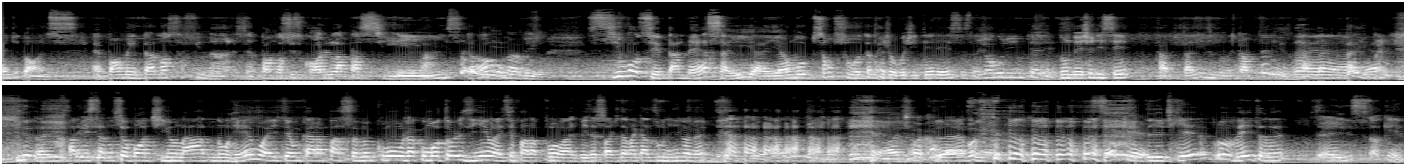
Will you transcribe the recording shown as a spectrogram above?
né? De dotes. É pra aumentar a nossa finança, é pra nosso score ir lá pra cima. Isso aí. então, meu amigo, se você tá nessa aí, aí é uma opção sua também. É jogo de interesses, né? jogo de interesse. Não deixa de ser capitalismo, né? Capitalismo. É, tá aí, é. pai. Então, a gente A tem vez tá no seu botinho lá no remo, aí tem um cara passando com, já com o motorzinho, aí você fala, pô, às vezes é sorte dar na gasolina, né? que- É ótima É, comparação. Só que- Tem gente que aproveita, né? É isso. Só que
